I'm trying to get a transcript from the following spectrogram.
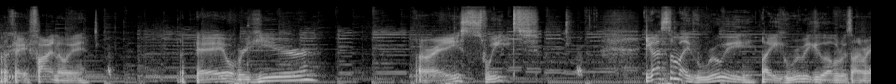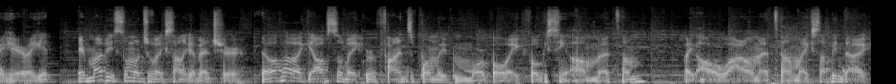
Okay, finally. Okay, over here. Alright, sweet. You got some like really like really good level design right here. Like it, it reminds me so much of like Sonic Adventure. I love how like it also like refines the form even more, but like focusing on momentum, like a lot of momentum, like something that like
